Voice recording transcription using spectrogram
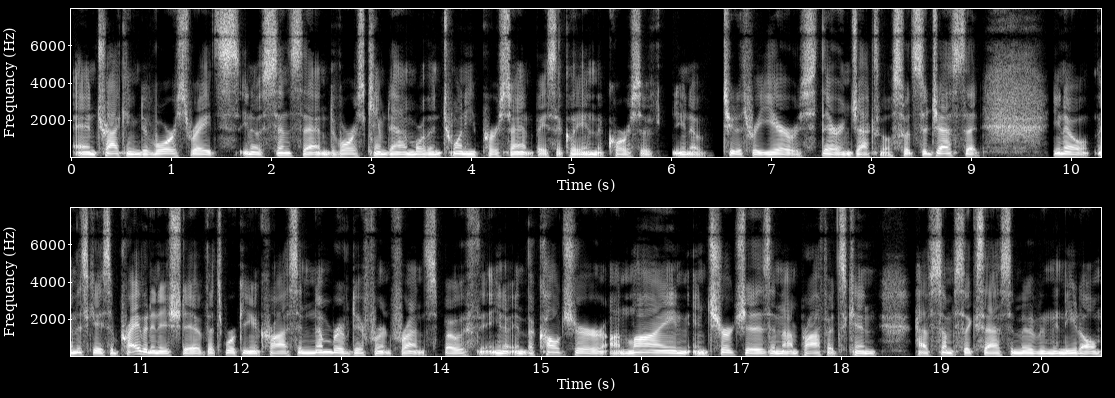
and tracking divorce rates, you know, since then, divorce came down more than 20% basically in the course of, you know, two to three years there in Jacksonville. So it suggests that, you know, in this case, a private initiative that's working across a number of different fronts, both, you know, in the culture, online, in churches and nonprofits can have some success in moving the needle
